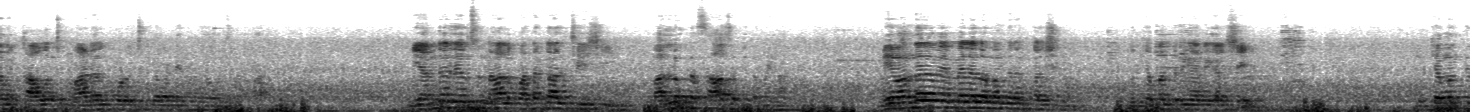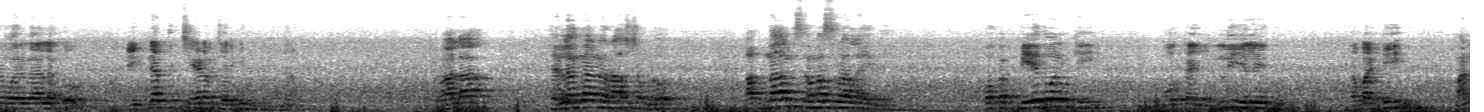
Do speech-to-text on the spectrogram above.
మనకు కావచ్చు మోడల్ కూడవచ్చు కాబట్టి మీ అందరు తెలుసు నాలుగు పథకాలు చేసి మళ్ళొక సాహసపితమైన. మేమందరం ఎమ్మెల్యేల అందరం కలిసినాం. ముఖ్యమంత్రి గారిని కలిసి ముఖ్యమంత్రి వర్గాలకు విజ్ఞప్తి చేయడం జరిగింది ఇవాళ తెలంగాణ రాష్ట్రంలో పద్నాలుగు సంవత్సరాలు అయింది ఒక పేదోనికి ఒక ఇల్లు ఇవ్వలేదు కాబట్టి మన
